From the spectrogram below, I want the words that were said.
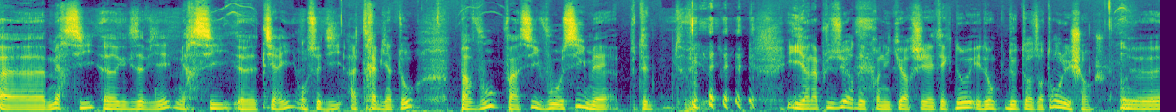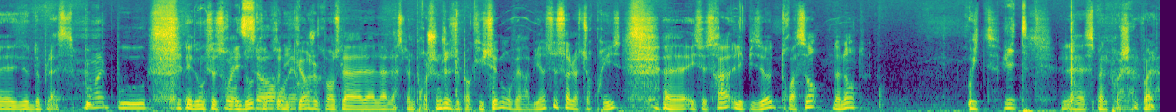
Euh, merci Xavier, merci Thierry. On se dit à très bientôt. Pas vous, enfin si vous aussi, mais peut-être il y en a plusieurs des chroniques chez les technos et donc de temps en temps on les change euh, de place. Et donc ce seront d'autres chroniqueurs, je pense, la, la, semaine prochaine. Je ne sais pas qui c'est, mais on verra bien. Ce sera la surprise. Euh, et ce sera l'épisode 390. 8. 8. La semaine prochaine. Voilà.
